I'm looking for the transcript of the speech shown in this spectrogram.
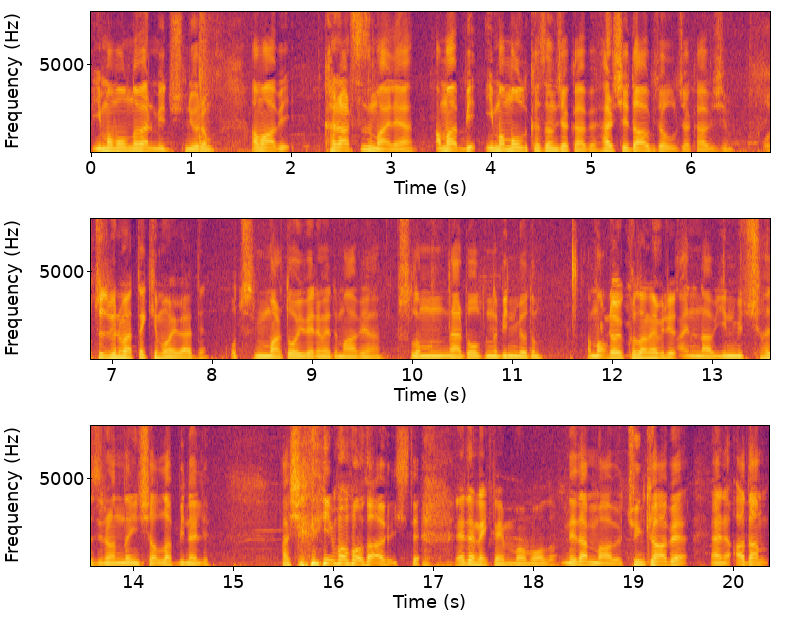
İmamoğlu'na vermeyi düşünüyorum. Ama abi kararsızım hala ya. Ama bir İmamoğlu kazanacak abi. Her şey daha güzel olacak abicim. 31 Mart'ta kime oy verdin? 30 Mart'ta oy veremedim abi ya. Pusulamın nerede olduğunu bilmiyordum. Ama Şimdi oy kullanabiliyorsun. aynen abi 23 Haziran'da inşallah Binali. Ha şey İmamoğlu abi işte. Neden Ekrem İmamoğlu? Neden mi abi? Çünkü abi yani adam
